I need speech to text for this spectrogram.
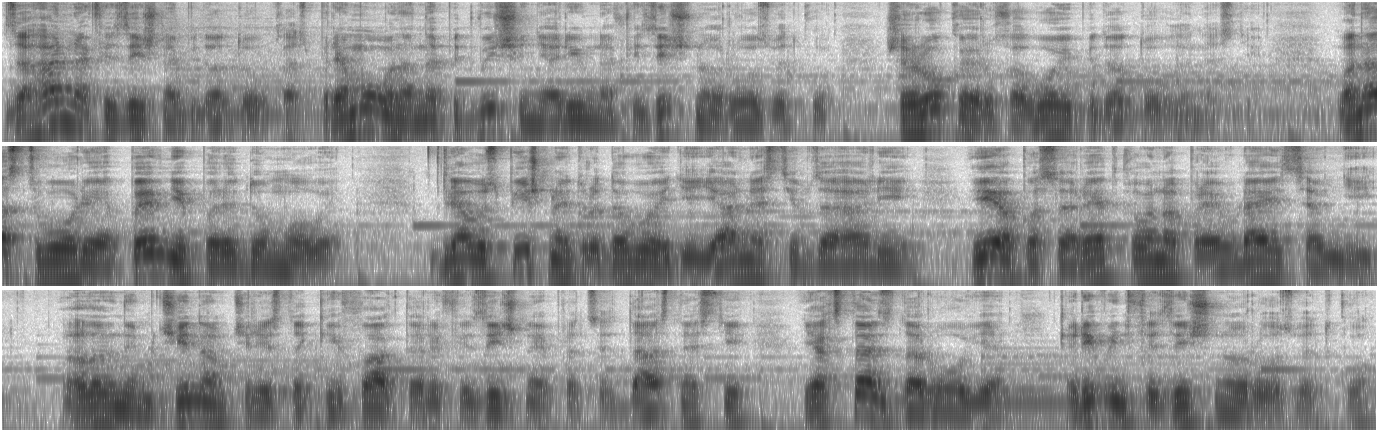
Загальна фізична підготовка спрямована на підвищення рівня фізичного розвитку, широкої рухової підготовленості. Вона створює певні передумови для успішної трудової діяльності взагалі і опосередковано проявляється в ній. Головним чином через такі фактори фізичної працездатності, як стан здоров'я, рівень фізичного розвитку.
